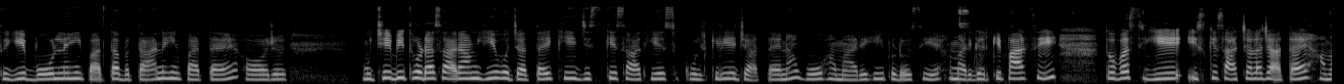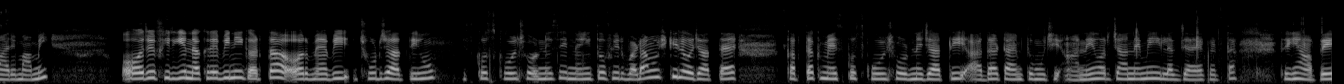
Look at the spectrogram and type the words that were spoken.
तो ये बोल नहीं पाता, बता नहीं पाता है। और मुझे भी थोड़ा सा आराम ये हो जाता है कि जिसके साथ ये स्कूल के लिए जाता है ना, वो हमारे ही पड़ोसी है, हमारे घर के पास ही। तो बस ये इसके साथ चला जाता है हमारे मामी। और फिर ये नखरे भी नहीं करता और मैं भी छूट जाती हूँ इसको स्कूल छोड़ने से, नहीं तो फिर बड़ा मुश्किल हो जाता है। कब तक मैं इसको स्कूल छोड़ने जाती, आधा टाइम तो मुझे आने और जाने में ही लग जाया करता। तो यहाँ पे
